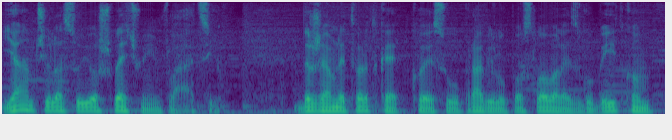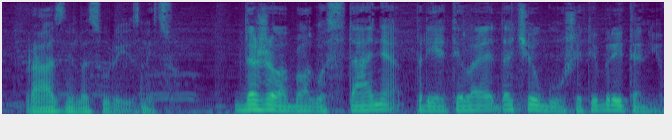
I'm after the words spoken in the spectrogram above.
jamčila su još veću inflaciju. Državne tvrtke koje su u pravilu poslovale s gubitkom praznile su riznicu. Država blagostanja prijetila je da će ugušiti Britaniju.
